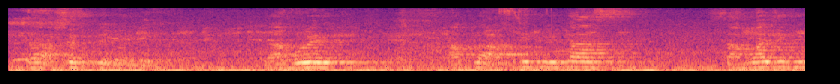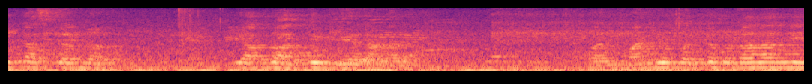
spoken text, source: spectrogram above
हे अशक्य नाही त्यामुळे आपला आर्थिक विकास सामाजिक विकास करणं ही आपलं अंतिम ध्येय राहणार आहे. पण माननीय पंतप्रधानांनी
